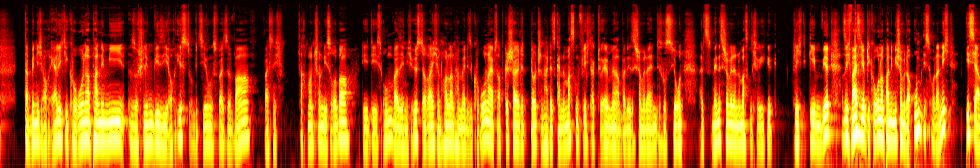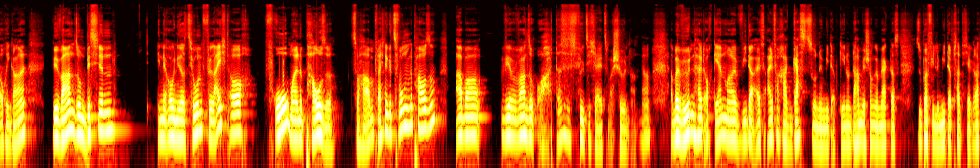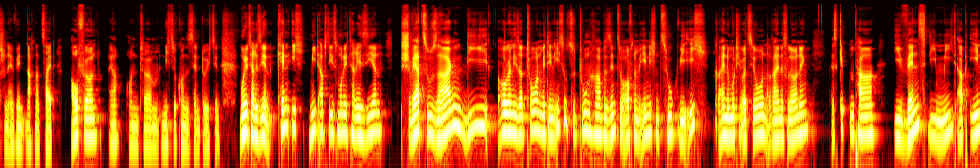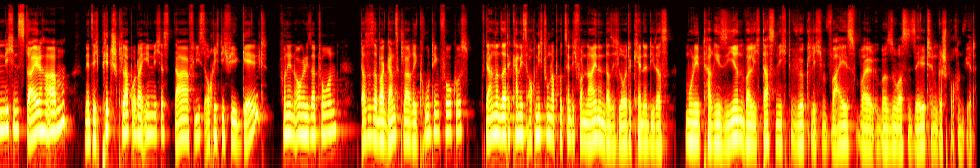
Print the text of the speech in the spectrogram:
da bin ich auch ehrlich, die Corona-Pandemie, so schlimm wie sie auch ist, beziehungsweise war, weiß nicht, sagt man schon, die ist rüber, die, die ist um, weiß ich nicht, Österreich und Holland haben ja diese Corona-Apps abgeschaltet. Deutschland hat jetzt keine Maskenpflicht aktuell mehr, aber das ist schon wieder in Diskussion, als wenn es schon wieder eine Maskenpflicht geben wird. Also ich weiß nicht, ob die Corona-Pandemie schon wieder um ist oder nicht, ist ja auch egal. Wir waren so ein bisschen in der Organisation vielleicht auch froh, mal eine Pause zu haben, vielleicht eine gezwungene Pause, aber wir waren so, oh, das ist, fühlt sich ja jetzt mal schön an, ja. Aber würden halt auch gern mal wieder als einfacher Gast zu einem Meetup gehen. Und da haben wir schon gemerkt, dass super viele Meetups, hatte ich ja gerade schon erwähnt, nach einer Zeit aufhören, ja, und ähm, nicht so konsistent durchziehen. Monetarisieren. Kenne ich Meetups, die es monetarisieren? Schwer zu sagen. Die Organisatoren, mit denen ich so zu tun habe, sind so auf einem ähnlichen Zug wie ich. Reine Motivation, reines Learning. Es gibt ein paar Events, die Meetup-ähnlichen Style haben, nennt sich Pitch Club oder ähnliches. Da fließt auch richtig viel Geld von den Organisatoren. Das ist aber ganz klar Recruiting-Fokus. Auf der anderen Seite kann ich es auch nicht hundertprozentig verneinen, dass ich Leute kenne, die das monetarisieren, weil ich das nicht wirklich weiß, weil über sowas selten gesprochen wird.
